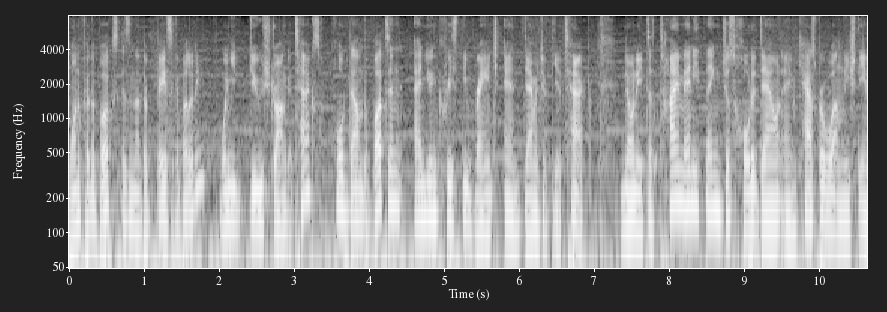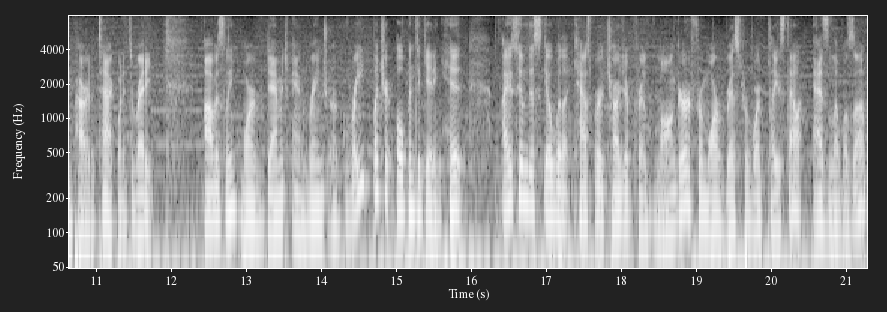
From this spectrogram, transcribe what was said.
One for the Books is another basic ability. When you do strong attacks, hold down the button and you increase the range and damage of the attack. No need to time anything, just hold it down and Caspar will unleash the empowered attack when it's ready. Obviously, more damage and range are great, but you're open to getting hit. I assume this skill will let Casper charge up for longer for more risk reward playstyle as it levels up.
